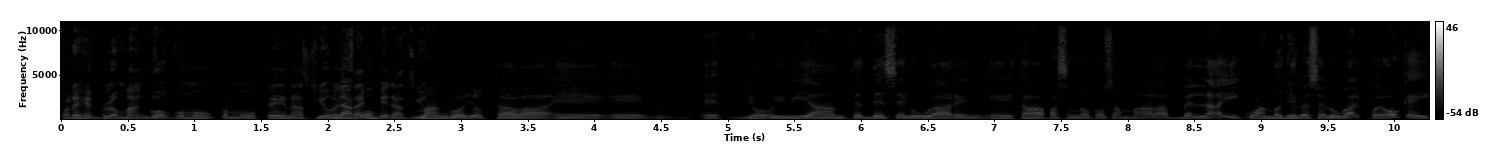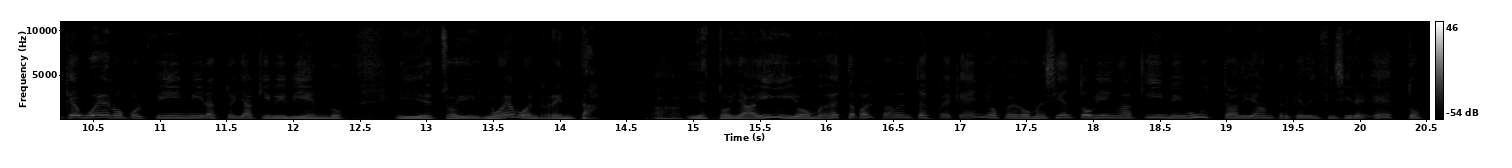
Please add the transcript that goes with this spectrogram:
Por ejemplo, Mango, ¿cómo, cómo te nació La esa inspiración? Mango, yo estaba, eh, eh, eh, yo vivía antes de ese lugar, en, eh, estaba pasando cosas malas, ¿verdad? Y cuando llegué a ese lugar, pues ok, qué bueno, por fin, mira, estoy aquí viviendo. Y estoy nuevo en renta. Ajá. Y estoy ahí, y yo, este apartamento es pequeño, pero me siento bien aquí, me gusta, diantre, qué difícil es esto.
